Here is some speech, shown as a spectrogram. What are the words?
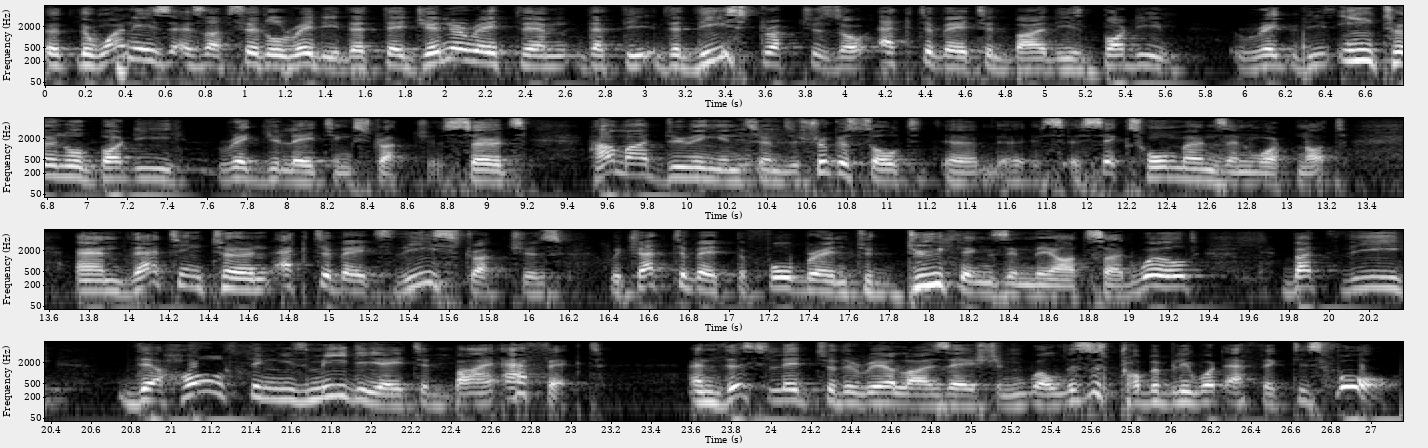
Uh, the one is, as I've said already, that they generate them, that, the, that these structures are activated by these body reg- these internal body regulating structures. So it's how am I doing in terms of sugar, salt, uh, uh sex hormones, and whatnot. And that in turn activates these structures, which activate the forebrain to do things in the outside world. But the, the whole thing is mediated by affect. And this led to the realization, well, this is probably what affect is for.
